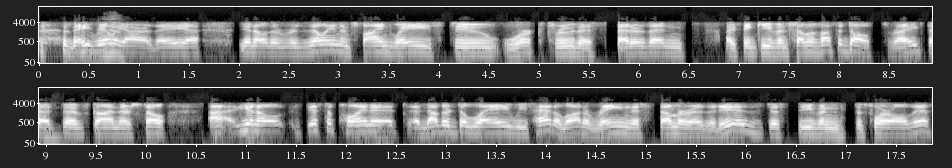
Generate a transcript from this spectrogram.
they really yeah. are. They, uh, you know, they're resilient and find ways to work through this better than I think even some of us adults, right, that have gone there. So, uh, you know, disappointed. Another delay. We've had a lot of rain this summer as it is, just even before all this.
